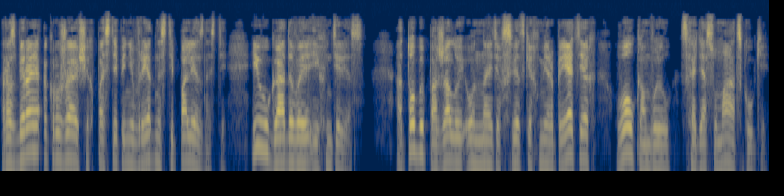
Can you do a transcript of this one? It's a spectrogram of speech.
разбирая окружающих по степени вредности и полезности и угадывая их интерес а то бы, пожалуй, он на этих светских мероприятиях волком выл, сходя с ума от скуки.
